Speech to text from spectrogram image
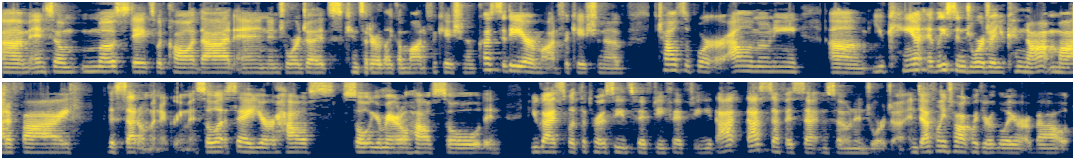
Um, and so most states would call it that. And in Georgia, it's considered like a modification of custody or modification of child support or alimony. Um, you can't, at least in Georgia, you cannot modify the settlement agreement. So let's say your house sold, your marital house sold, and you guys split the proceeds 50 50. That, that stuff is set in stone in Georgia. And definitely talk with your lawyer about,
